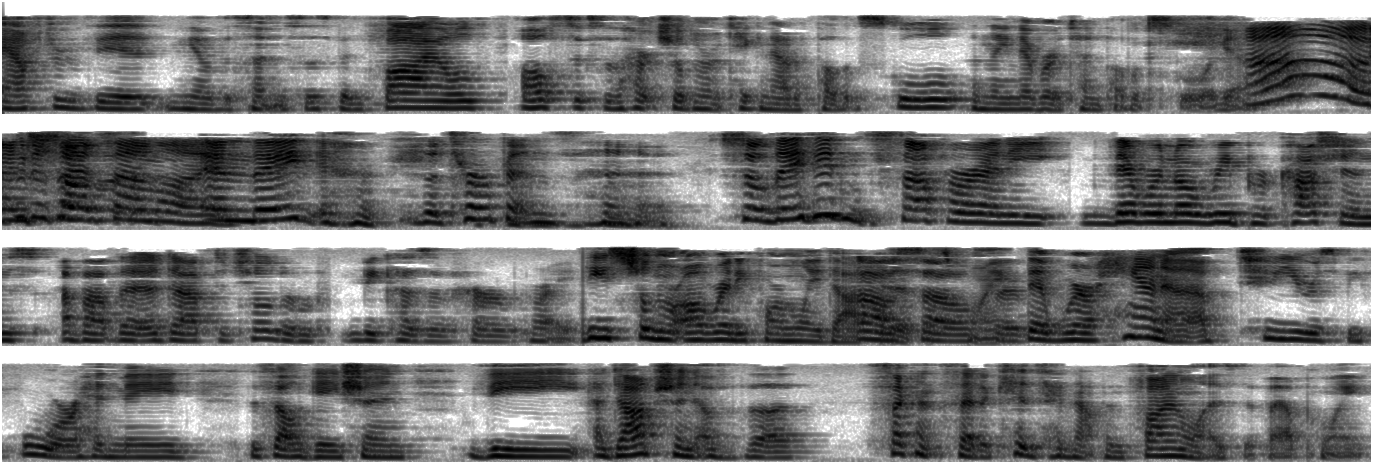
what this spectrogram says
after the you know the sentence has been filed, all six of the Hart children are taken out of public school and they never attend public school again. Ah, who And does so- that sound like? And they, the Turpins. so they didn't suffer any. There were no repercussions about the adopted children because of her. Right. These children were already formally adopted Oh, at so this point. That where Hannah, two years before, had made this allegation, the adoption of the second set of kids had not been finalized at that point.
